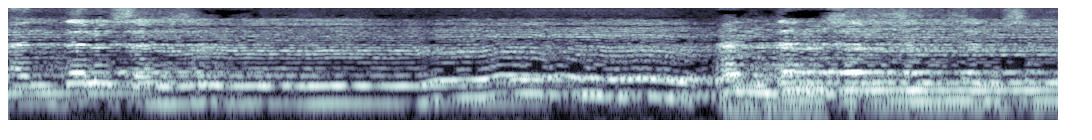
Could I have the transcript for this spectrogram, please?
Andalusam Andalusam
